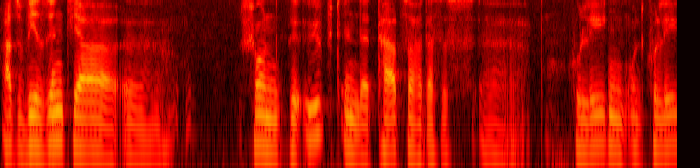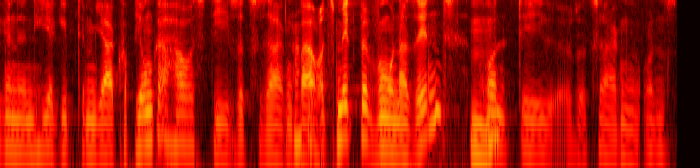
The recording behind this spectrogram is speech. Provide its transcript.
Also wir sind ja äh, schon geübt in der Tatsache, dass es äh, Kollegen und Kolleginnen hier gibt im Jakob-Juncker-Haus, die sozusagen so. bei uns Mitbewohner sind mhm. und die sozusagen uns,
